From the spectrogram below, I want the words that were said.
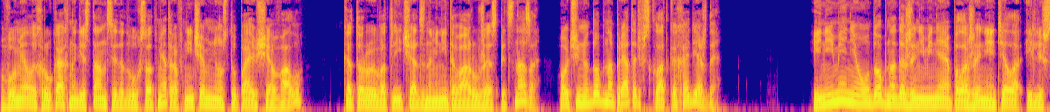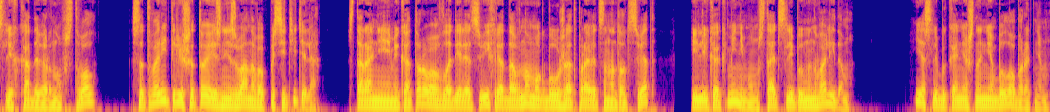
в умелых руках на дистанции до 200 метров, ничем не уступающая валу, которую, в отличие от знаменитого оружия спецназа, очень удобно прятать в складках одежды. И не менее удобно, даже не меняя положение тела и лишь слегка довернув ствол, сотворить решето из незваного посетителя, стараниями которого владелец вихря давно мог бы уже отправиться на тот свет или как минимум стать слепым инвалидом, если бы, конечно, не был оборотнем.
